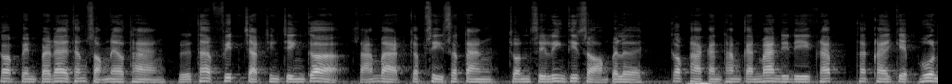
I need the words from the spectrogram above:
ก็เป็นไปได้ทั้ง 2 แนวทาง หรือถ้าฟิตจัดจริง ๆ ก็ 3 บาทกับ 4 สตางค์จนซีลิ่งที่ 2 ไปเลย ก็พากันทำการบ้านดีๆ ครับถ้าใครเก็บหุ้น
